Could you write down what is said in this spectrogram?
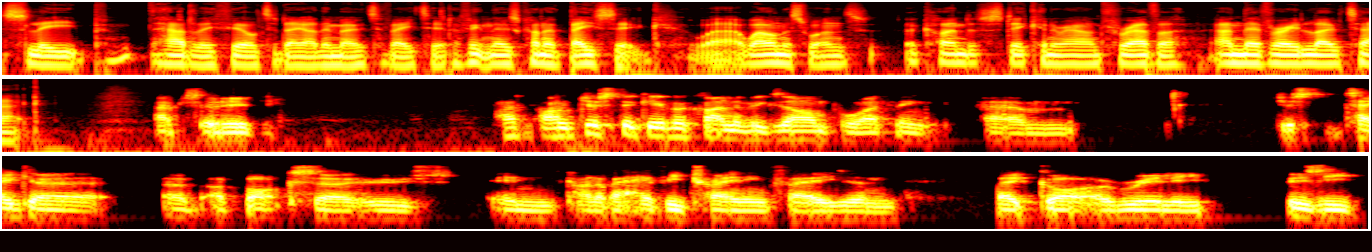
sleep, how do they feel today? Are they motivated? I think those kind of basic uh, wellness ones are kind of sticking around forever, and they're very low tech. Absolutely. I, I'll just to give a kind of example. I think um, just take a, a, a boxer who's in kind of a heavy training phase, and they've got a really busy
